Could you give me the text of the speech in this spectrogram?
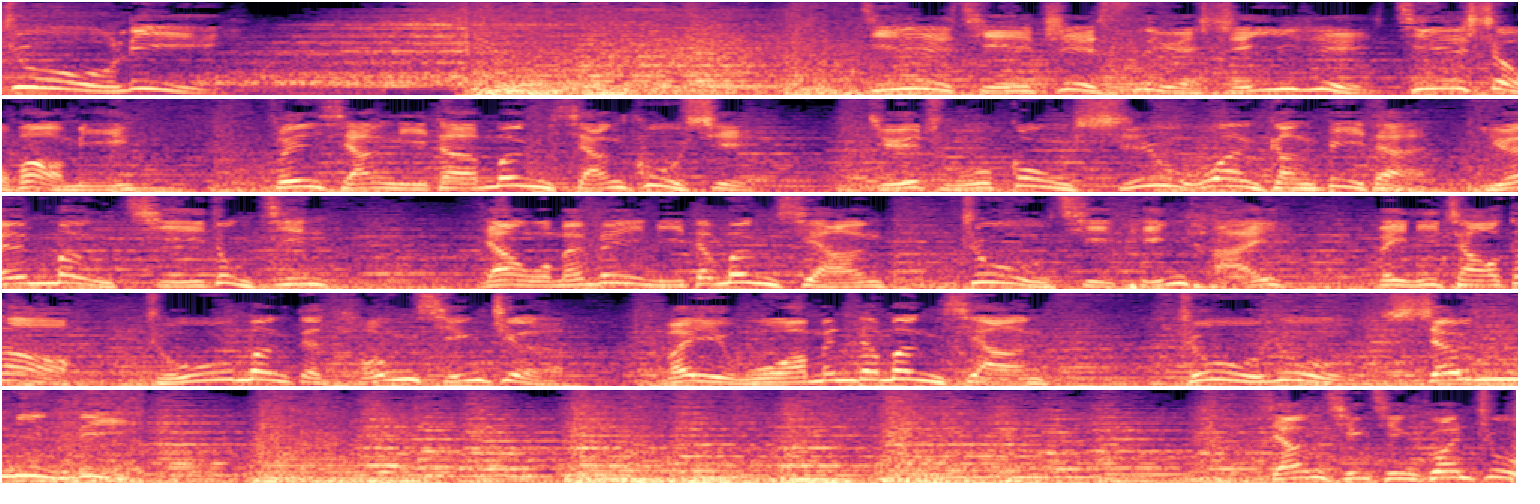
助力。即日起至四月十一日接受报名，分享你的梦想故事，角逐共十五万港币的圆梦启动金。让我们为你的梦想筑起平台，为你找到逐梦的同行者，为我们的梦想注入生命力。详情请关注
